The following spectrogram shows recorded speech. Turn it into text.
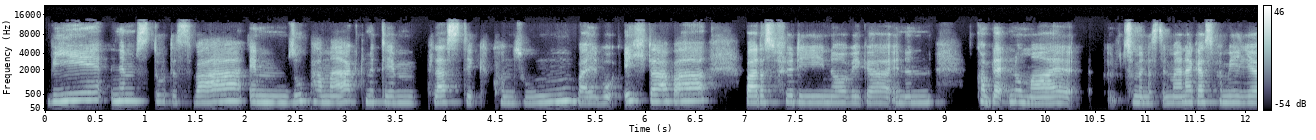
wie nimmst du das wahr im Supermarkt mit dem Plastikkonsum? Weil wo ich da war, war das für die NorwegerInnen komplett normal, zumindest in meiner Gastfamilie.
